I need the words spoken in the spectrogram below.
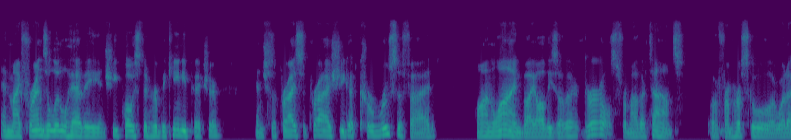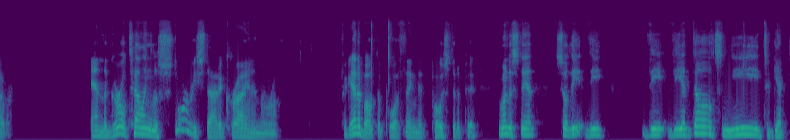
and my friend's a little heavy and she posted her bikini picture and surprise surprise she got crucified online by all these other girls from other towns or from her school or whatever and the girl telling the story started crying in the room. Forget about the poor thing that posted a pic you understand? So the the the the adults need to get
